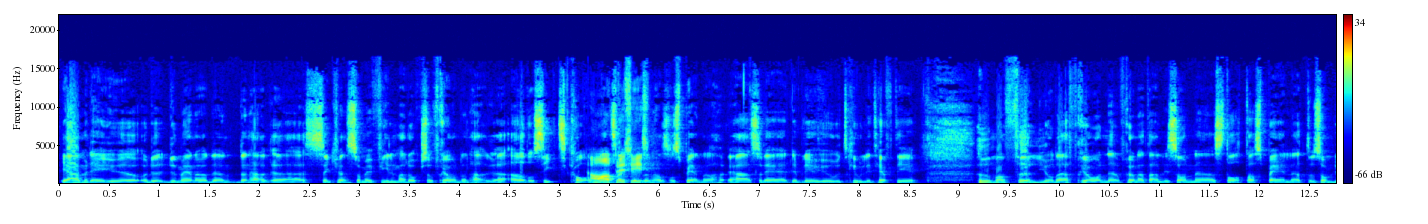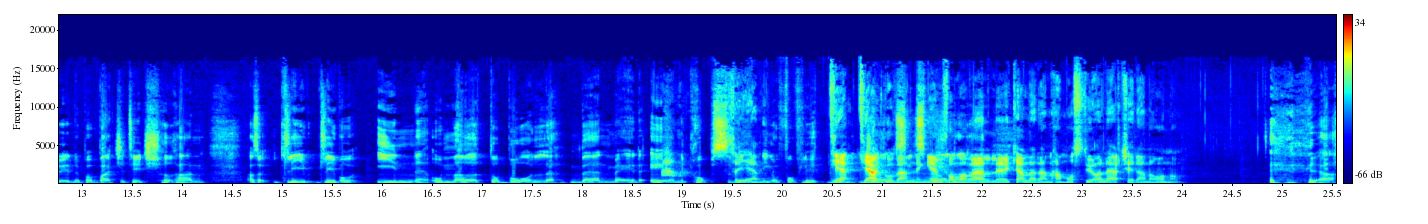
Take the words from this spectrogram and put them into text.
Ja men det är ju, och du, du menar den, den här uh, sekvensen som är filmad också från den här uh, översiktskameran. Ja, så att precis. Den här som spänner. Ja, så det, det blir ju otroligt häftigt hur man följer det från, från att Alisson eh, startar spelet och som du är inne på Baccetic, hur han alltså, kliv, kliver in och möter boll men med en kroppsvändning och förflyttning. Tia- ger sin Thiago-vändningen får man väl kalla den. Han måste ju ha lärt sig den av honom. Ja,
